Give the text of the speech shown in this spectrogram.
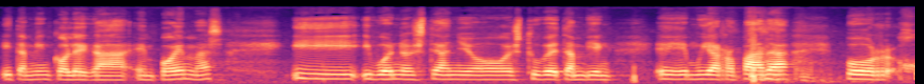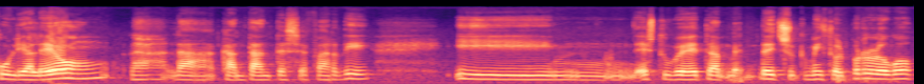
y también colega en poemas. Y, bueno, este año estuve también eh, muy arropada por Julia León, la, la cantante sefardí, y mm, estuve, de hecho, que me hizo el prólogo,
